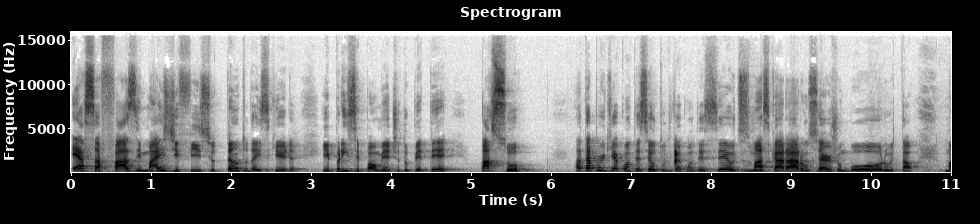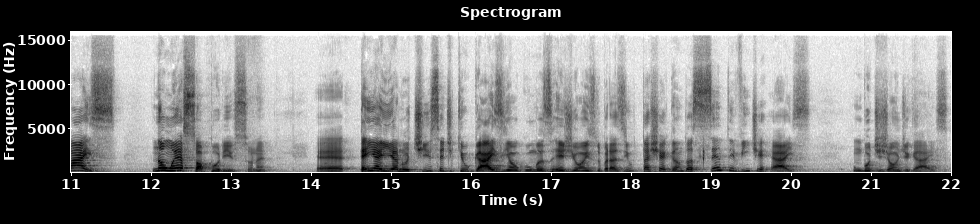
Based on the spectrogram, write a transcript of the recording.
essa fase mais difícil, tanto da esquerda e principalmente do PT, passou. Até porque aconteceu tudo que aconteceu, desmascararam o Sérgio Moro e tal. Mas não é só por isso, né? É, tem aí a notícia de que o gás em algumas regiões do Brasil está chegando a 120 reais um botijão de gás.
